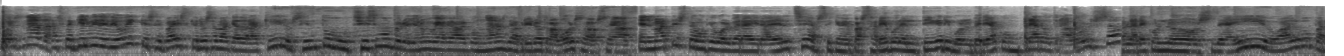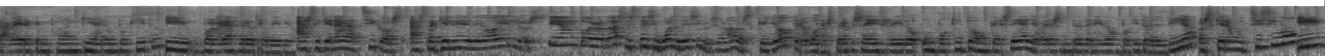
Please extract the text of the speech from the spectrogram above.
Pues nada, hasta aquí el vídeo de hoy Que sepáis que no se va a quedar aquí Lo siento muchísimo, pero yo no me voy a quedar con ganas de abrir otra bolsa O sea, el martes tengo que volver a ir a Elche Así que me pasaré por el Tiger y volveré a comprar otra bolsa. Hablaré con los de ahí o algo Para ver que me puedan guiar un poquito Y volveré a hacer otro vídeo. Así que nada, chicos, hasta aquí el vídeo de hoy Lo siento, de verdad, si estáis igual de desilusionados que yo Pero bueno, espero que os hayáis reído un poquito Aunque sea, y haberos entretenido un poquito el día. Os quiero muchísimo y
